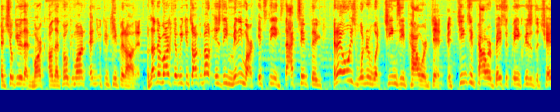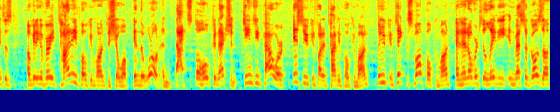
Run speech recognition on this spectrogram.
and she'll give you that mark on that Pokemon and you can keep it on it. Another mark that we can talk about is the mini mark. It's the exact same thing. And I always wondered what Teensy Power did. Teensy Power basically increases the chances of getting a very tiny Pokemon to show up in the world. And that's the whole connection. Teensy Power is so you can find a tiny Pokemon, so you can take the small Pokemon and head over to the lady in Mesagoza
